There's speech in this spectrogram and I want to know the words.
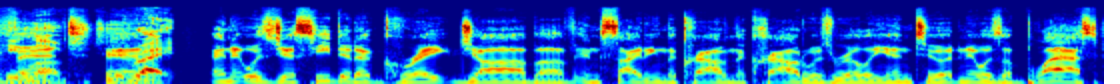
he event. loved, too. and- Right. And it was just, he did a great job of inciting the crowd, and the crowd was really into it, and it was a blast.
